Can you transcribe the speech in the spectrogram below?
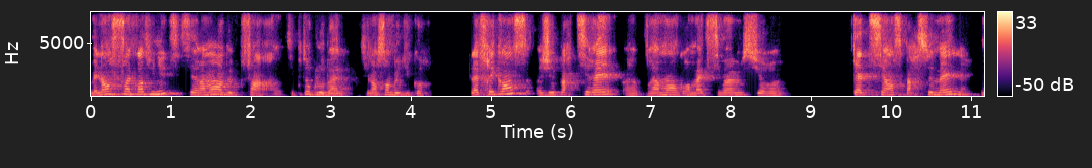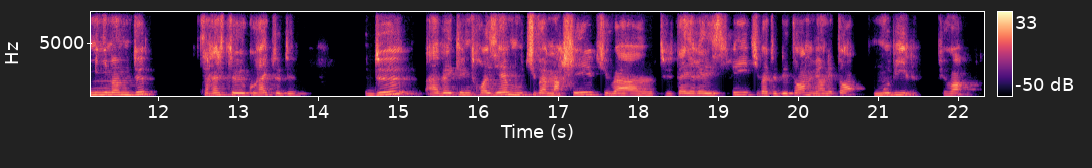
Maintenant, 50 minutes, c'est vraiment un peu, enfin, c'est plutôt global. C'est l'ensemble du corps. La fréquence, je partirais euh, vraiment au grand maximum sur euh, quatre séances par semaine, minimum deux. Ça reste correct deux. Deux avec une troisième où tu vas marcher, tu vas t'aérer l'esprit, tu vas te détendre, mais en étant mobile, tu vois.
